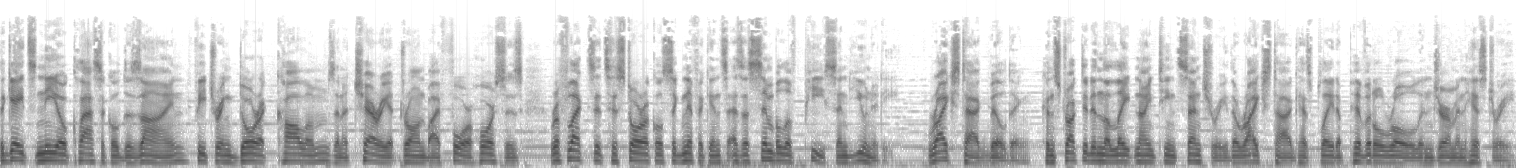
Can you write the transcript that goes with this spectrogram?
The gate's neoclassical design, featuring Doric columns and a chariot drawn by four horses, reflects its historical significance as a symbol of peace and unity. Reichstag building, constructed in the late 19th century, the Reichstag has played a pivotal role in German history.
